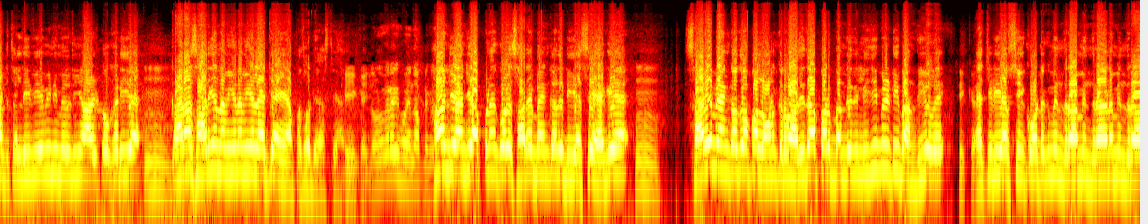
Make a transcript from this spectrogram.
ਘੱਟ ਚੱਲੀ ਵੀ ਇਹ ਵੀ ਨਹੀਂ ਮਿਲਦੀਆਂ ਆਲਟੋ ਖੜੀ ਹੈ। ਕਾਰਾਂ ਸਾਰੀਆਂ ਨਵੀਆਂ ਨਵੀਆਂ ਲੈ ਕੇ ਆਏ ਆ ਆਪਾਂ ਤੁਹਾਡੇ ਵਾਸਤੇ ਠੀਕ ਹੈ ਜੀ। ਲੋਨ ਵਗੈਰਾ ਵੀ ਹੋ ਜਾਂਦਾ ਆਪਣੇ ਕੋਲ। ਹਾਂਜੀ ਹਾਂਜੀ ਆਪਣੇ ਕੋਲ ਸਾਰੇ ਬੈਂਕਾਂ ਦੇ ਡੀਐਸਏ ਹੈਗੇ ਆ। ਸਾਰੇ ਬੈਂਕਾਂ ਤੋਂ ਆਪਾਂ ਲੋਨ ਕਰਵਾ ਦਿੱਤਾ ਪਰ ਬੰਦੇ ਦੀ ਐਲੀਜੀਬਿਲਟੀ ਬੰਦੀ ਹੋਵੇ। HDFC Kotak Mahindra Mahindra and Mahindra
